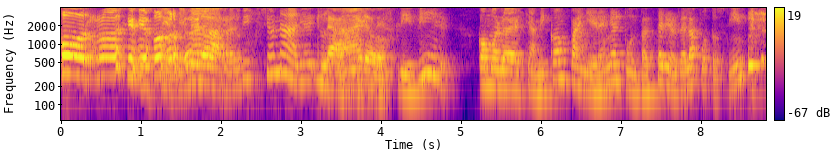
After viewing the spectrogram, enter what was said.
horrores. Usted tiene agarra el diccionario y Claro. usted aprende a escribir. Como lo decía mi compañera en el punto anterior de la fotosíntesis.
